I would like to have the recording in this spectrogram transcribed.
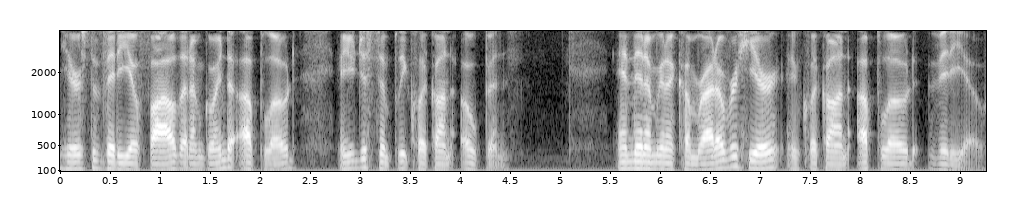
here's the video file that I'm going to upload and you just simply click on open. And then I'm going to come right over here and click on upload video.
